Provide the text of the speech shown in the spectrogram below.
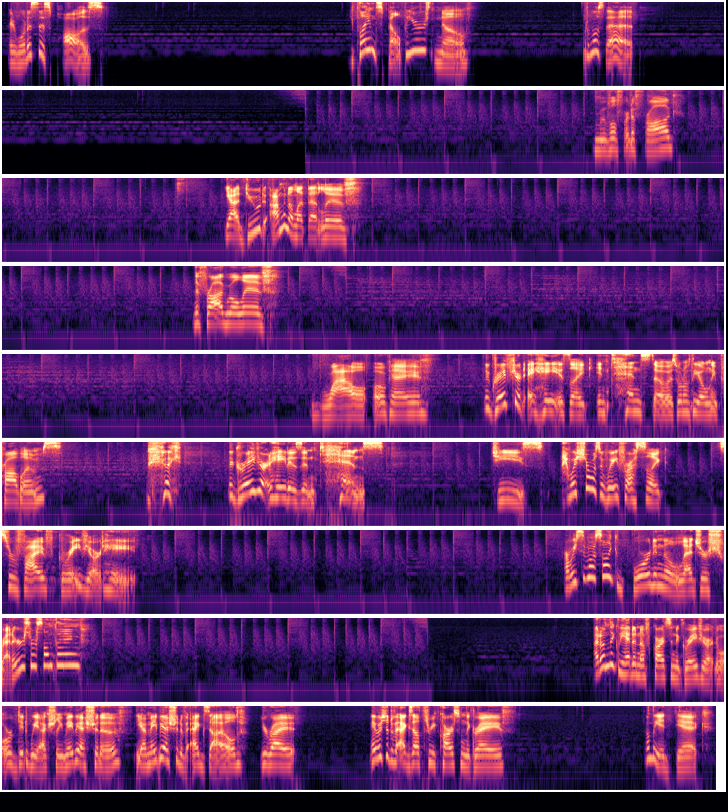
Wait, what is this pause? You playing Spell Pierce? No. What was that? Removal for the frog? Yeah, dude, I'm gonna let that live. The frog will live. Wow, okay. The graveyard hate is like intense though, is one of the only problems. the graveyard hate is intense. Jeez. I wish there was a way for us to like survive graveyard hate. Are we supposed to like board in the ledger shredders or something? I don't think we had enough cards in the graveyard. Or did we actually? Maybe I should have. Yeah, maybe I should have exiled. You're right. Maybe I should have exiled three cards from the grave. Don't be a dick.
